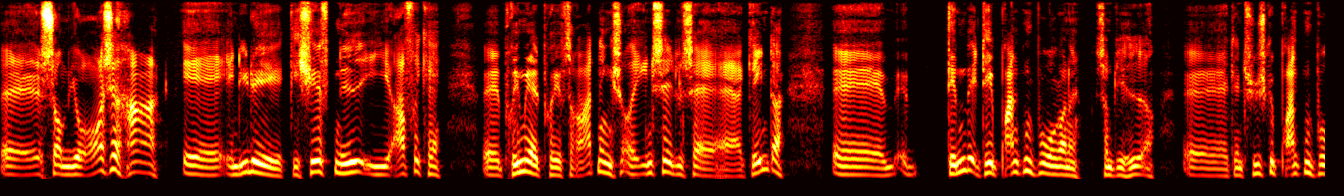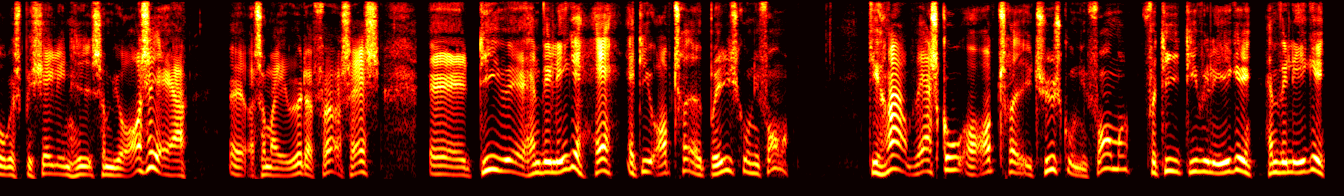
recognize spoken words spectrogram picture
øh, som jo også har øh, en lille geschæft nede i Afrika, øh, primært på efterretnings- og indsættelse af agenter, øh, dem, det er Brandenburgerne, som de hedder. Øh, den tyske Brandenburger specialenhed, som jo også er øh, og som er i øvrigt er før SAS, øh, de, øh, han vil ikke have, at de optræder i britiske uniformer. De har værsgo at optræde i tyske uniformer, fordi de vil ikke, han vil ikke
